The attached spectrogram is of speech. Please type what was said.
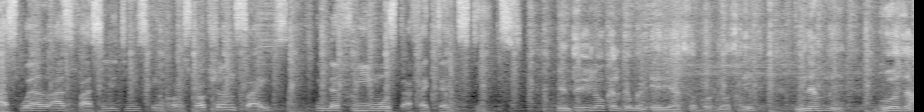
as well as facilities in construction sites in the three most affected states. In three local government areas of Borno State, namely Gwoza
